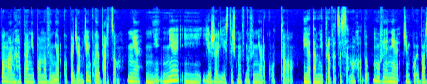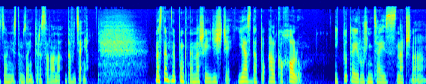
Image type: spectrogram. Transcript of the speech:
po Manhattanie, po Nowym Jorku, powiedziałam dziękuję bardzo. Nie, nie, nie. I jeżeli jesteśmy w Nowym Jorku, to ja tam nie prowadzę samochodu. Mówię nie, dziękuję bardzo, nie jestem zainteresowana. Do widzenia. Następny punkt na naszej liście: jazda po alkoholu. I tutaj różnica jest znaczna,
